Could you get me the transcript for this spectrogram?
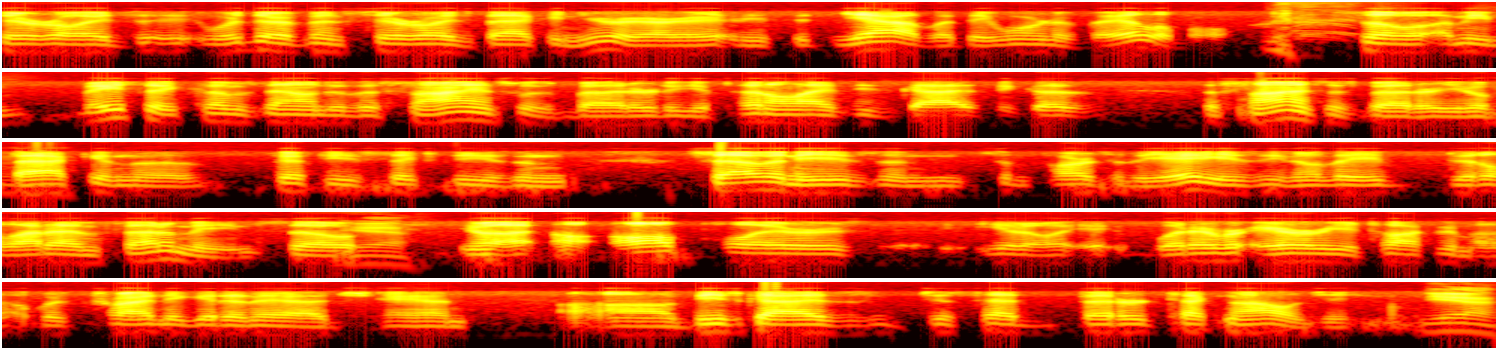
steroids? Would there have been steroids back in your area? And he said, yeah, but they weren't available. so I mean, basically, it comes down to the science was better. Do you penalize these guys because the science is better? You know, mm-hmm. back in the 50s, 60s, and 70s, and some parts of the 80s, you know, they did a lot of amphetamine. So yeah. you know, all players, you know, whatever area you're talking about, was trying to get an edge, and uh, these guys just had better technology. Yeah,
